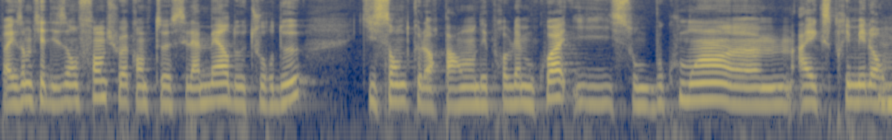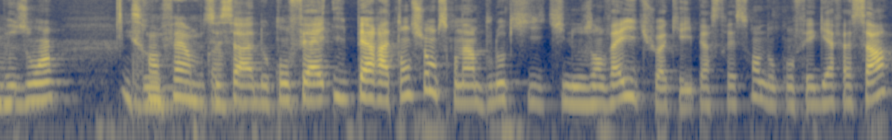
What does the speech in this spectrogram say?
Par exemple, il y a des enfants, tu vois, quand c'est la merde autour d'eux, qui sentent que leurs parents ont des problèmes ou quoi, ils sont beaucoup moins à exprimer leurs mm. besoins. Ils se renferment. C'est ça. Donc, on fait hyper attention parce qu'on a un boulot qui, qui nous envahit, tu vois, qui est hyper stressant. Donc, on fait gaffe à ça.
